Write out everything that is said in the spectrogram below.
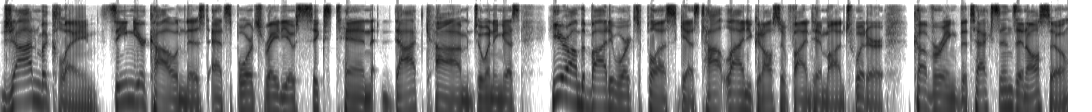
John McClain, senior columnist at sportsradio610.com, joining us here on the Bodyworks Plus guest hotline. You can also find him on Twitter covering the Texans and also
